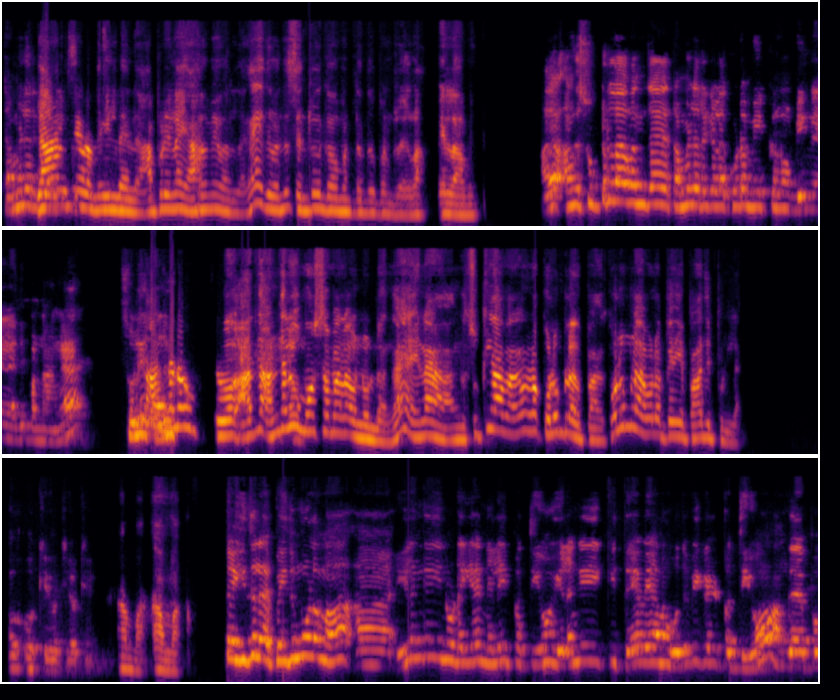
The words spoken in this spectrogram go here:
தமிழர்கள் யாருமே வரல. இல்ல இல்ல. அப்படிலாம் யாருமே வரலங்க. இது வந்து சென்ட்ரல் கவர்மெண்ட் வந்து பண்றதுதான் எல்லாமே. அங்க சுற்றுலா வந்த தமிழர்களை கூட மீட்கணும் அப்படின்னு இது பண்ணாங்க. சொல்லி அந்த அளவு அந்த அளவு மோசமான ஒண்ணும் இல்லைங்க. ஏன்னா அங்க சுற்றுலா வரவங்க கொழும்புல இருப்பாங்க. கொழும்புல அவ்வளவு பெரிய பாதிப்பு இல்ல. Okay okay okay. ஆமா ஆமா. இதுல இப்ப இது மூலமா இலங்கையினுடைய நிலை பத்தியும் இலங்கைக்கு தேவையான உதவிகள் பத்தியும் அங்க இப்போ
